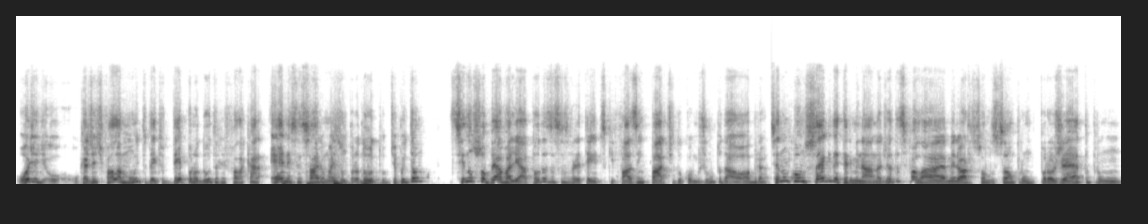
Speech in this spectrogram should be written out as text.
Hoje, o, o, que a gente fala muito dentro de produto, a gente fala, cara, é necessário mais um produto? Tipo, então, se não souber avaliar todas essas vertentes que fazem parte do conjunto da obra, você não consegue determinar. Não adianta se falar a melhor solução para um projeto, para um,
